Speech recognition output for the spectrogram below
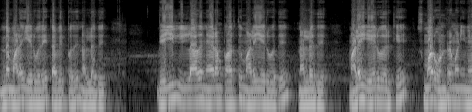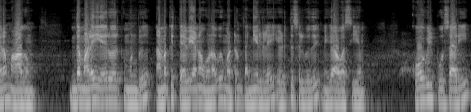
இந்த மலை ஏறுவதை தவிர்ப்பது நல்லது. வெயில் இல்லாத நேரம் பார்த்து மலை ஏறுவது நல்லது. மலை ஏறுவதற்கு சுமார் ஒன்றரை மணி நேரம் ஆகும். இந்த மலை ஏறுவதற்கு முன்பு நமக்கு தேவையான உணவு மற்றும் தண்ணீர்களை எடுத்து செல்வது மிக அவசியம். கோவில் பூசாரி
